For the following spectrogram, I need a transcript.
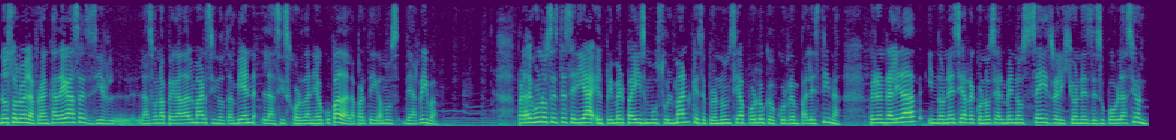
no solo en la franja de Gaza, es decir, la zona pegada al mar, sino también la Cisjordania ocupada, la parte, digamos, de arriba. Para algunos este sería el primer país musulmán que se pronuncia por lo que ocurre en Palestina, pero en realidad Indonesia reconoce al menos seis religiones de su población.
